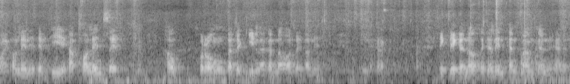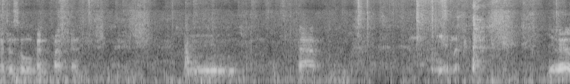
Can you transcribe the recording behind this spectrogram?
ล่อยเขาเล่นให้เต็มที่นะครับ พอเล่นเสร็จเข้ากรงก็จะกินแล้วก็นอนเลยตอนนี้นี่นะครับ เด็กๆกันเนาะก็จะเล่นกันปั้มกันนะฮะแล้วก็จะสู้กันปั้มกันครับเนี่ยเลยเดี๋ยวเร็ว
